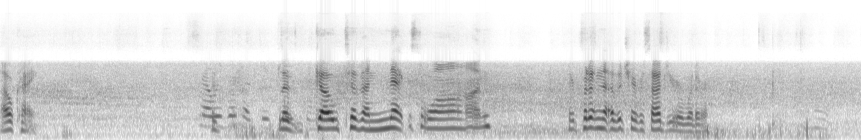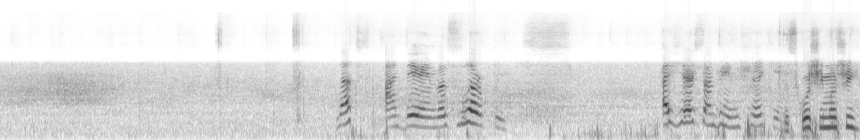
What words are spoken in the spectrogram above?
Okay. So we just have to Let's go to the next one. Here, put it in the other chair beside you or whatever. Next, I'm doing the Slurpee. I hear something shaking. The squishy mushy.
